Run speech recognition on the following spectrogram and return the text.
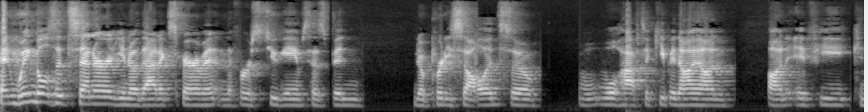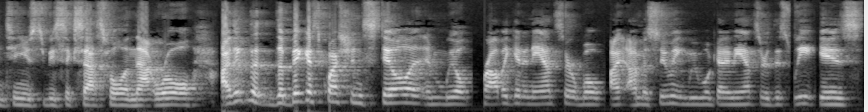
And Wingels at center, you know, that experiment in the first two games has been, you know, pretty solid. So we'll have to keep an eye on on if he continues to be successful in that role. I think the the biggest question still, and we'll probably get an answer. Well, I, I'm assuming we will get an answer this week. Is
